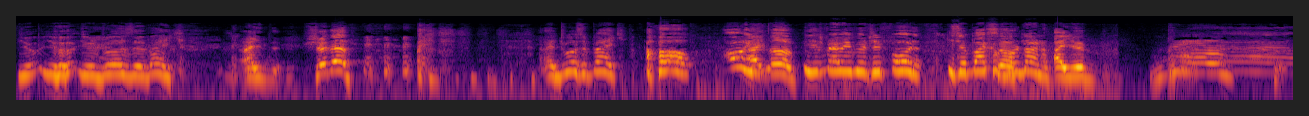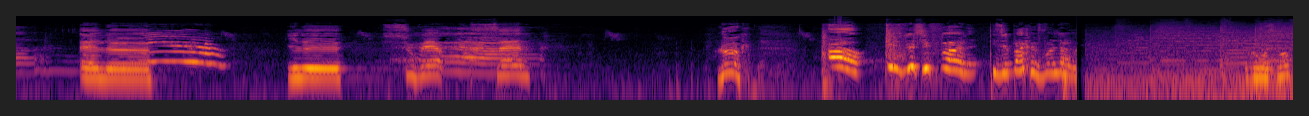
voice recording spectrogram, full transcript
you you you draw the bike. I. Shut up! I draw the bike. Oh, oh, I know. it's very beautiful. It's a bike So of London. I. Uh, and uh, in a super cell. Look! Oh, it's beautiful. It's the bike of London. Recommencement.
